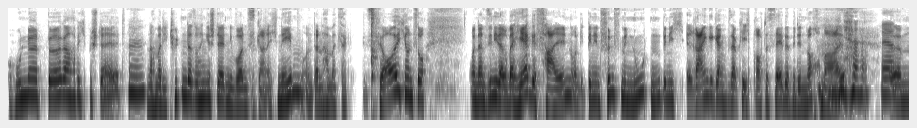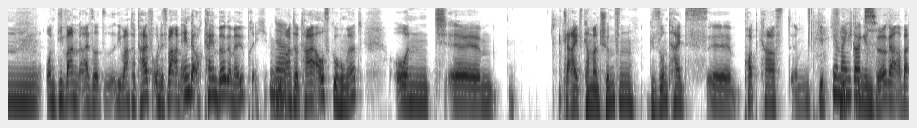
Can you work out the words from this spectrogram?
100 Burger habe ich bestellt. Hm. Dann haben wir die Tüten da so hingestellt und die wollten es gar nicht nehmen. Und dann haben wir gesagt, das ist für euch und so. Und dann sind die darüber hergefallen und ich bin in fünf Minuten bin ich reingegangen und gesagt, okay, ich brauche dasselbe bitte nochmal. ja. ähm, und die waren also, die waren total, und es war am Ende auch kein Burger mehr übrig. Die Ja. waren total ausgehungert. Und ähm, klar, jetzt kann man schimpfen, Gesundheitspodcast ähm, gibt Ja, Flüchtlingen Gott. Burger, aber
